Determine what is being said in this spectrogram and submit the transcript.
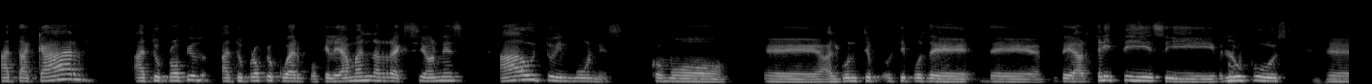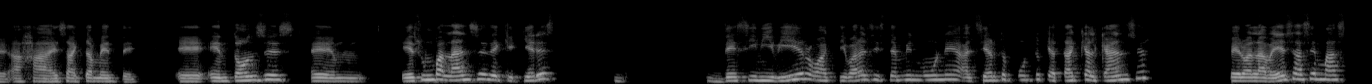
atacar a tu propio, a tu propio cuerpo, que le llaman las reacciones autoinmunes, como eh, algún tipo tipos de, de, artritis y lupus. Eh, ajá, exactamente. Eh, entonces, em, es un balance de que quieres desinhibir o activar el sistema inmune al cierto punto que ataque al cáncer, pero a la vez hace más,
